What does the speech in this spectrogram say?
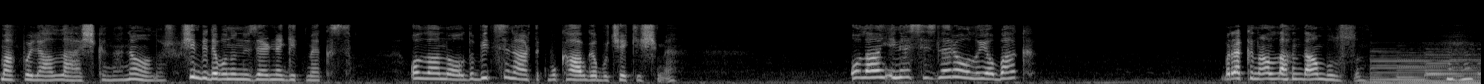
Makbule Allah aşkına ne olur. Şimdi de bunun üzerine gitme kızım. Olan oldu bitsin artık bu kavga bu çekişme. Olan yine sizlere oluyor bak. Bırakın Allah'ından bulsun. Hı hı.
